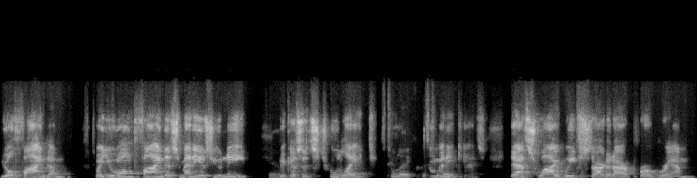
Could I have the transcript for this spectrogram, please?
you'll find them, but you won't find as many as you need yeah. because it's too late. It's too late. It's too, too many late. kids. That's why we've started our program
